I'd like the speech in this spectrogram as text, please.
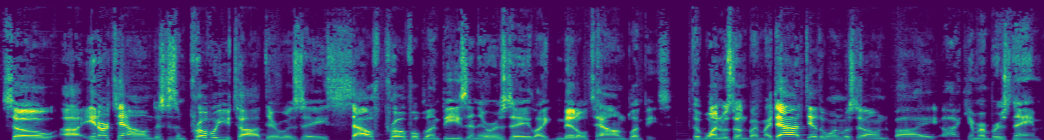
So uh, in our town, this is in Provo, Utah, there was a South Provo Blimpies and there was a like Middletown Blimpies. The one was owned by my dad. The other one was owned by, uh, I can't remember his name,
